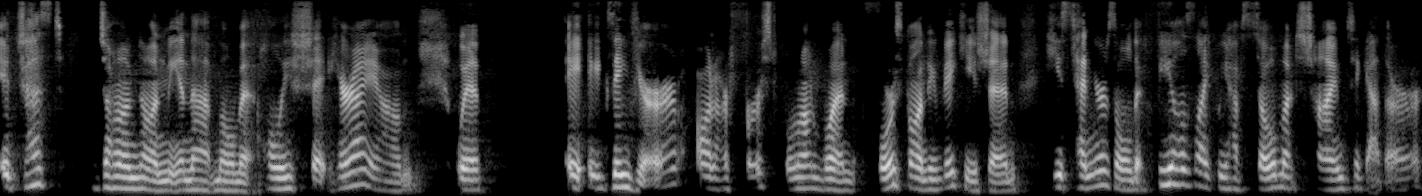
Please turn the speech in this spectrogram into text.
it just dawned on me in that moment holy shit, here I am with a- Xavier on our first one on one forced bonding vacation. He's 10 years old. It feels like we have so much time together.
